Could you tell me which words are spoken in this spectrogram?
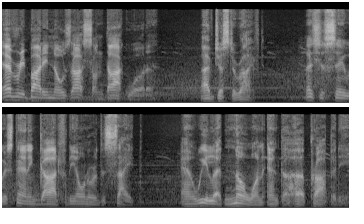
Everybody knows us on Darkwater. I've just arrived. Let's just say we're standing guard for the owner of the site. And we let no one enter her property.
